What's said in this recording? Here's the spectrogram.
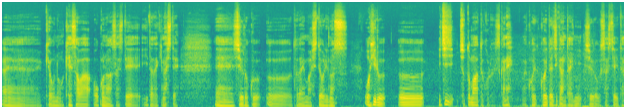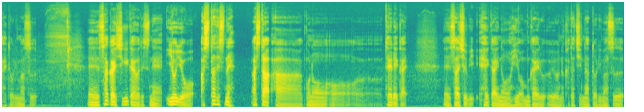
えー今日の今朝は行わさせていただきまして、えー収録ただいましております。お昼1時ちょっと回った頃ですかね。こういった時間帯に収録させていただいております、えー堺市議会はですねいよいよ明日ですね明日あこの定例会、えー最終日閉会の日を迎えるような形になっております。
